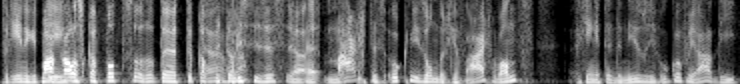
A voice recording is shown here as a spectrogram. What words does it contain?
Verenigen maak tegen- alles kapot, zodat het te kapitalistisch is. Ja. Eh, maar het is ook niet zonder gevaar, want ging het in de nieuwsbrief ook over, ja, die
